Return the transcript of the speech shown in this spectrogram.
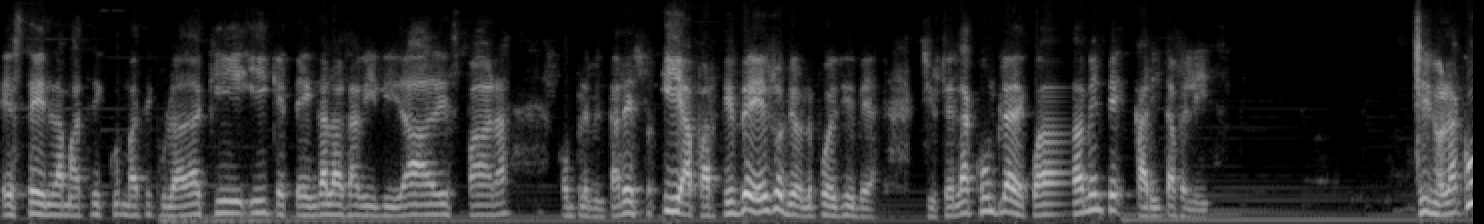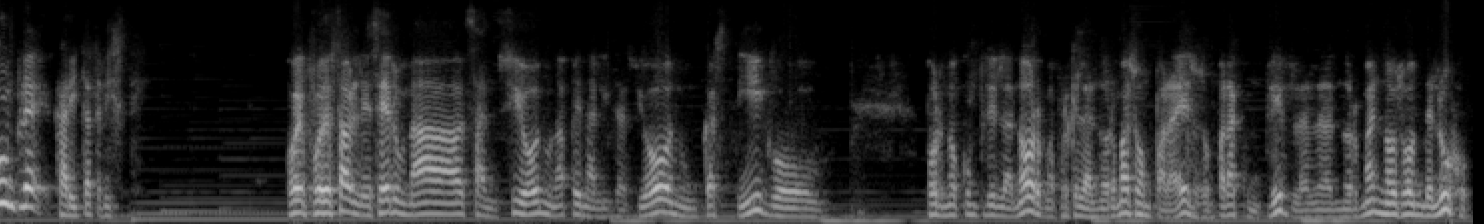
esté en la matriculada aquí y que tenga las habilidades para complementar esto. Y a partir de eso yo le puedo decir, vea, si usted la cumple adecuadamente, carita feliz. Si no la cumple, carita triste. Puede establecer una sanción, una penalización, un castigo por no cumplir la norma, porque las normas son para eso, son para cumplirlas, las normas no son de lujo.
